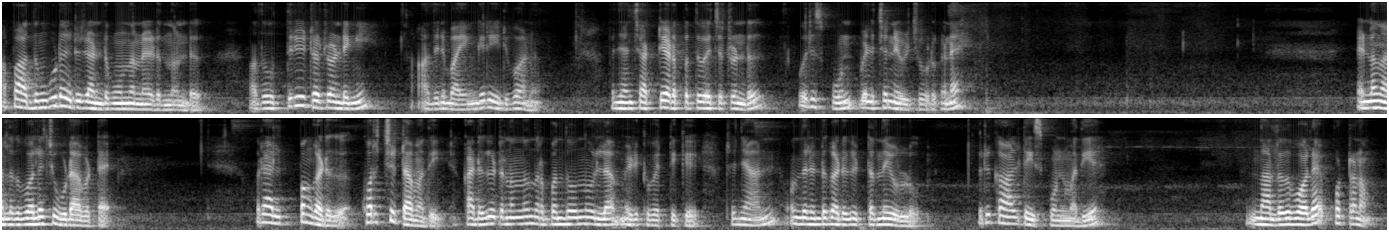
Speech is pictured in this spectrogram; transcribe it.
അപ്പോൾ അതും കൂടെ ഒരു രണ്ട് മൂന്നെണ്ണം ഇടുന്നുണ്ട്. അത് ഒത്തിരി ഇട്ടിട്ടുണ്ടെങ്കിൽ അതിന് ഭയങ്കര എരിവാണ്. അപ്പം ഞാൻ ചട്ടി അടുപ്പത്ത് വെച്ചിട്ടുണ്ട്. ഒരു സ്പൂൺ വെളിച്ചെണ്ണ ഒഴിച്ചു കൊടുക്കണേ. എണ്ണ നല്ലതുപോലെ ചൂടാവട്ടെ. ഒരല്പം കടുക് കുറച്ചിട്ടാൽ മതി. കടുക് ഇടണമെന്ന് നിർബന്ധമൊന്നുമില്ല മെഴുക്ക് പറ്റിക്ക് പക്ഷെ ഞാൻ ഒന്ന് രണ്ട് കടുക് ഇട്ടെന്നേ ഉള്ളൂ. ഒരു കാൽ ടീസ്പൂൺ മതിയേ. നല്ലതുപോലെ പൊട്ടണം.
